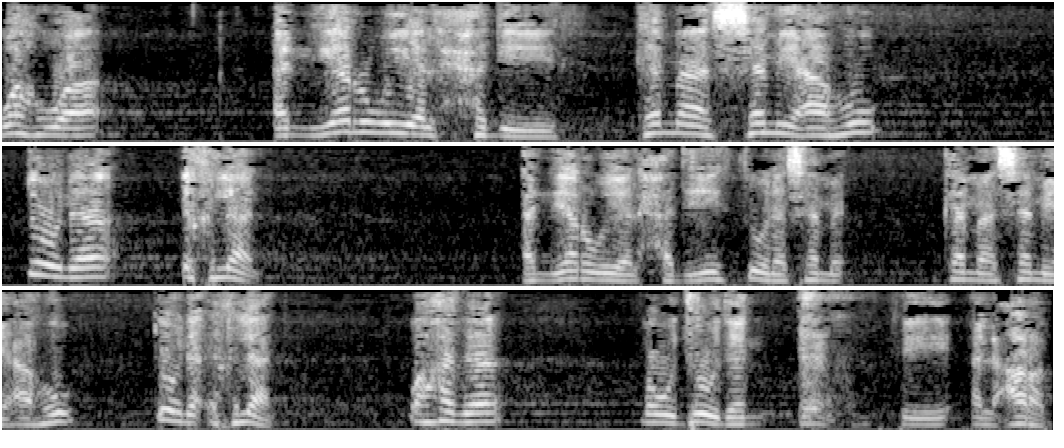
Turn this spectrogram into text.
وهو أن يروي الحديث كما سمعه دون إخلال. أن يروي الحديث دون سمع كما سمعه دون إخلال. وهذا موجودا في العرب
